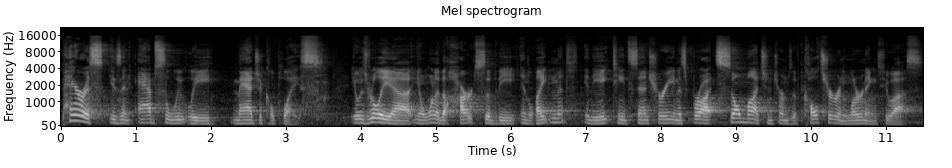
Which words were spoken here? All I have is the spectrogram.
Paris is an absolutely magical place. It was really uh, you know, one of the hearts of the Enlightenment in the 18th century, and it's brought so much in terms of culture and learning to us.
